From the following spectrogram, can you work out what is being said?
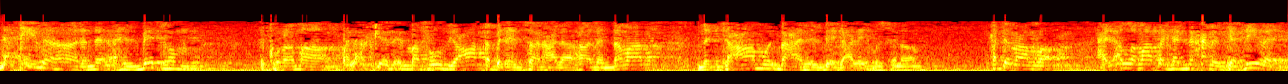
لا قيمة هذا أن أهل البيت هم كرماء. ولكن المفروض يعاقب الإنسان على هذا النمط من التعامل مع أهل البيت عليهم السلام. حتى مع الله. هل الله ما أعطيك النعم الكثيرة؟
